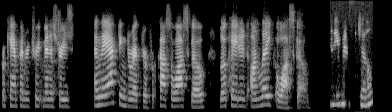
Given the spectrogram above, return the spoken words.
for Camp and Retreat Ministries and the acting director for Casowasco, located on Lake Owasco. My name is Jill.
